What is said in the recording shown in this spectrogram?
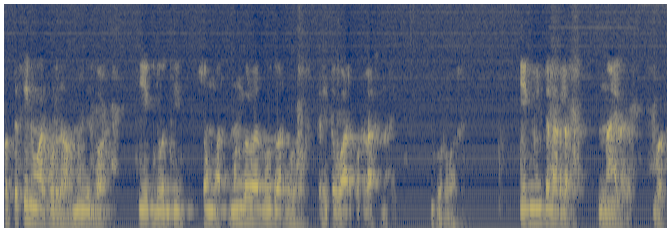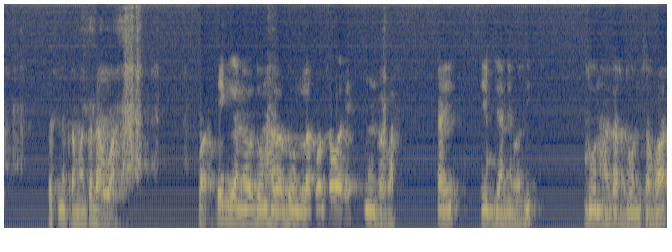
फक्त तीन वार पुढे जावा. म्हणजे बघा एक दोन तीन सोमवार मंगळवार बुधवार गुरुवार. तर इथं वार कुठला असणार आहे? गुरुवार. एक मिनिट लागला. का नाही लागत. बघ. प्रश्न क्रमांक दहावा. बर एक जानेवारी दोन हजार दोनला कोणता वार आहे? मंगळवार काय? एक जानेवारी दोन हजार दोनचा वार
